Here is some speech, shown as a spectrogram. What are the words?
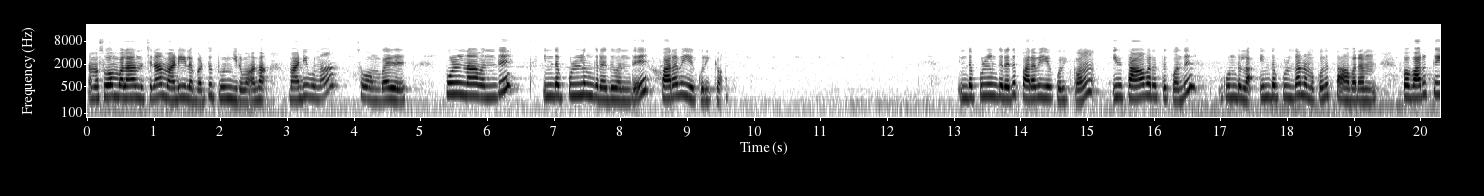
நம்ம சோம்பலாக இருந்துச்சுன்னா மடியில் படுத்து தூங்கிடுவோம் அதான். மடிவுனா சோம்பல். புல்னா வந்து இந்த புல்லுங்கிறது வந்து பறவையை குறிக்கும். இந்த புல்லுங்கிறது பறவையை குறிக்கும். இது தாவரத்துக்கு வந்து குண்டுலா. இந்த புல் தான் நமக்கு வந்து தாவரம். இப்போ வறுக்கை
